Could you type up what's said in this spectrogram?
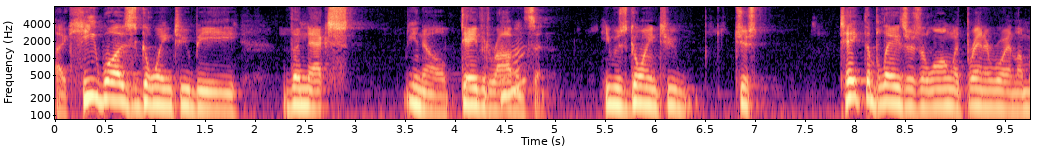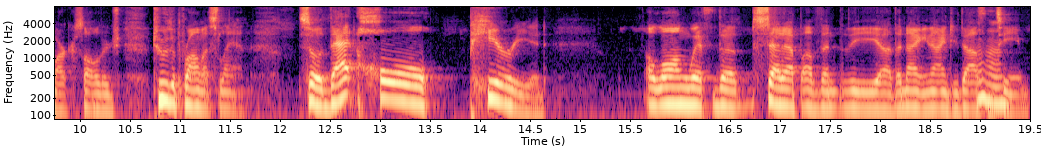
Like he was going to be the next, you know, David Mm-hmm. Robinson. He was going to just take the Blazers along with Brandon Roy and LaMarcus Aldridge to the promised land. So that whole period, along with the setup of the the uh, the ninety nine two team,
